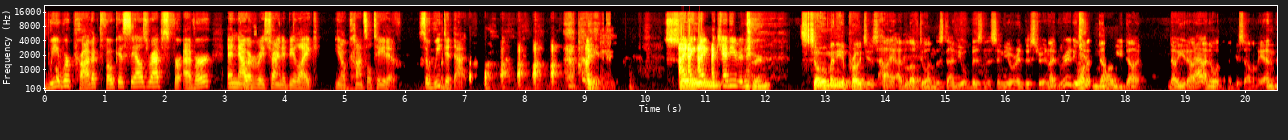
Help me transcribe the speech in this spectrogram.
we were product focused sales reps forever, and now yes. everybody's trying to be like you know consultative. So we did that. I, so I, I, I, can't even. so many approaches. Hi, I'd love to understand your business and your industry, and I'd really want to. No, you don't. No, you don't. Yeah. I know what the heck you're selling me, and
